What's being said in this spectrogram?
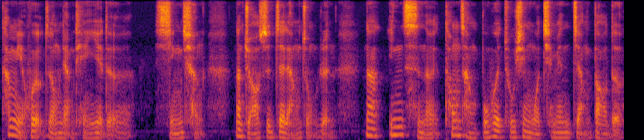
他们也会有这种两天一夜的行程，那主要是这两种人。那因此呢，通常不会出现我前面讲到的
